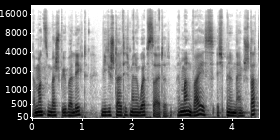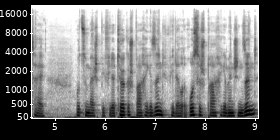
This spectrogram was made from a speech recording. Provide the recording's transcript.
Wenn man zum Beispiel überlegt, wie gestalte ich meine Webseite? Wenn man weiß, ich bin in einem Stadtteil, wo zum Beispiel viele türkischsprachige sind, viele russischsprachige Menschen sind,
